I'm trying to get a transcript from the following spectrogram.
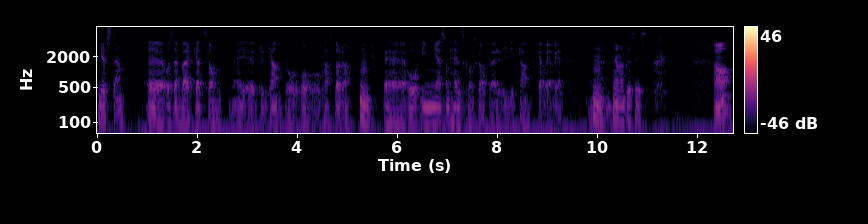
Just det. Eh, och sen verkat som eh, predikant och, och, och pastor då. Mm. Eh, och inga som helst kunskaper i franska vad jag vet. Mm. Eh, Ja men precis. Ja,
